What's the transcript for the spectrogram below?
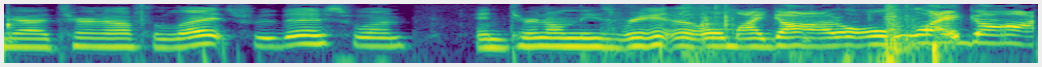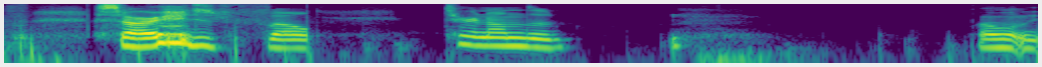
gonna turn off the lights for this one and turn on these ran. Oh my god! Oh my god! Sorry, I just fell. Turn on the. Oh,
